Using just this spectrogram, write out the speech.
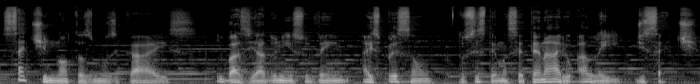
sete notas musicais. E baseado nisso vem a expressão do sistema setenário, a Lei de Sete.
